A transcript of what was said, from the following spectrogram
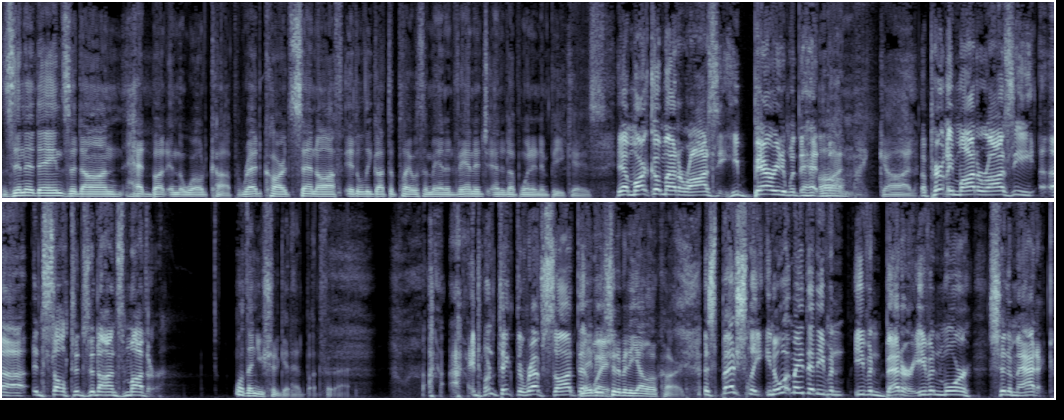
Zinedine Zidane headbutt in the World Cup. Red card sent off. Italy got to play with a man advantage. Ended up winning in PKs. Yeah, Marco Materazzi. He buried him with the headbutt. Oh my god. Apparently, Materazzi uh, insulted Zidane's mother. Well, then you should get headbutt for that. I don't think the ref saw it that Maybe way. Maybe it should have been a yellow card. Especially, you know what made that even even better, even more cinematic.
